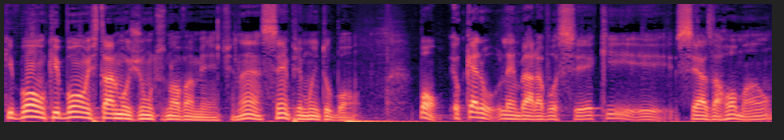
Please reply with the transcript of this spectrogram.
Que bom, que bom estarmos juntos novamente, né? Sempre muito bom. Bom, eu quero lembrar a você que César Romão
